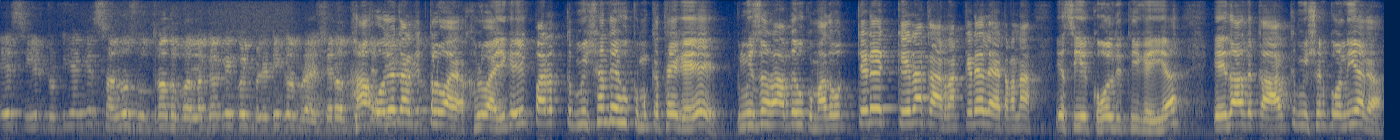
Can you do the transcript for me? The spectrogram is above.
ਇਹ ਸੀਲ ਟੁੱਟੀ ਹੈ ਕਿ ਸਾਨੂੰ ਸੂਤਰਾਂ ਤੋਂ ਪਤਾ ਲੱਗਾ ਕਿ ਕੋਈ ਪੋਲੀਟੀਕਲ ਪ੍ਰੈਸ਼ਰ ਉੱਥੇ ਹਾਂ ਉਹਦੇ ਕਰਕੇ ਖਲਵਾਇਆ ਖਲਵਾਈ ਗਈ ਪਰ ਕਮਿਸ਼ਨ ਦੇ ਹੁਕਮ ਕਿੱਥੇ ਗਏ? ਕਮਿਸ਼ਨਰ ਸਾਹਿਬ ਦੇ ਹੁਕਮਾਂ ਤੋਂ ਕਿਹੜੇ ਕਿਹੜਾ ਕਾਰਨ ਕਿਹੜੇ ਲੈਟਰ ਨਾਲ ਇਹ ਸੀਲ ਖੋਲ ਦਿੱਤੀ ਗਈ ਆ। ਇਹਦਾ ਅਧਿਕਾਰ ਕਮਿਸ਼ਨ ਕੋਲ ਨਹੀਂ ਹੈਗਾ।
